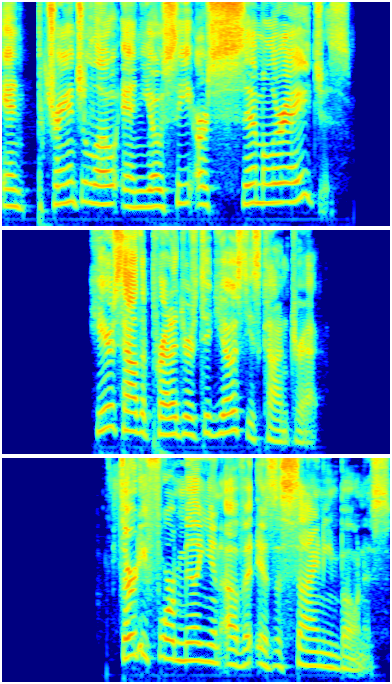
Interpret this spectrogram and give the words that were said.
and Pietrangelo and Josi are similar ages. Here's how the Predators did Josi's contract. 34 million of it is a signing bonus.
